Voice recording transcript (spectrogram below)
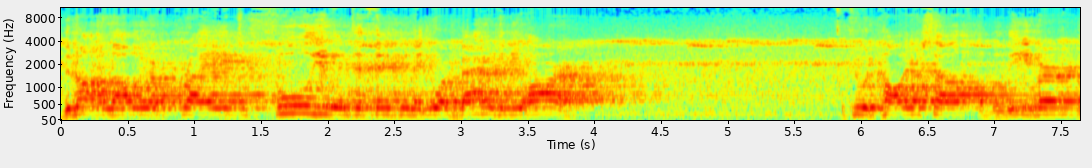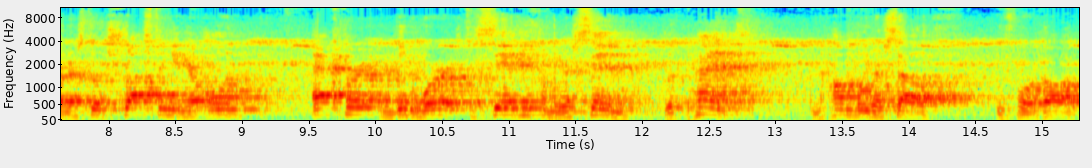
Do not allow your pride to fool you into thinking that you are better than you are. If you would call yourself a believer but are still trusting in your own effort and good works to save you from your sin, repent and humble yourself before God.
